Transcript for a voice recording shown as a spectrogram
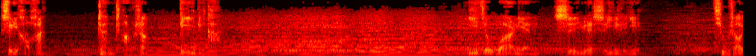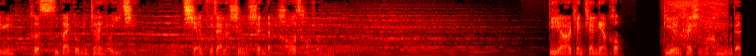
谁好汉，战场上比比看。一九五二年十月十一日夜，邱少云和四百多名战友一起，潜伏在了深深的蒿草中。第二天天亮后，敌人开始盲目的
